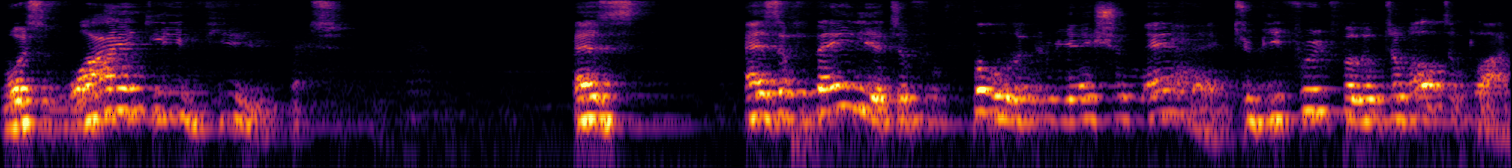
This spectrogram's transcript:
was widely viewed as, as a failure to fulfill the creation mandate, to be fruitful and to multiply.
